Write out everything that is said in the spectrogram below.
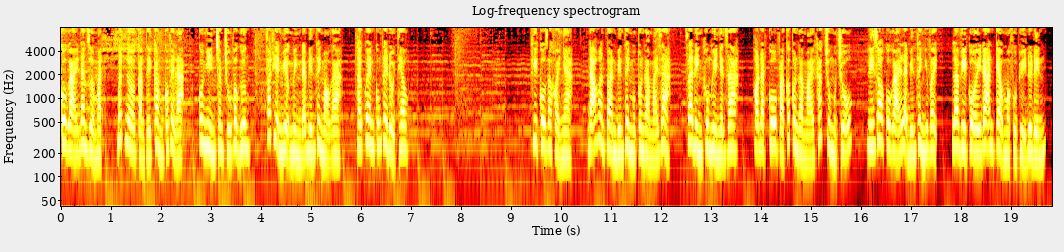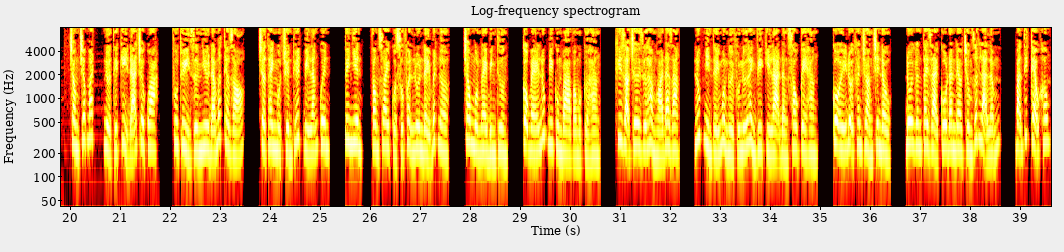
Cô gái đang rửa mặt, bất ngờ cảm thấy cằm có vẻ lạ, cô nhìn chăm chú vào gương, phát hiện miệng mình đã biến thành mỏ gà, thói quen cũng thay đổi theo. Khi cô ra khỏi nhà, đã hoàn toàn biến thành một con gà mái già, gia đình không hề nhận ra, họ đặt cô và các con gà mái khác chung một chỗ. Lý do cô gái lại biến thành như vậy là vì cô ấy đã ăn kẹo mà phù thủy đưa đến. Trong chớp mắt, nửa thế kỷ đã trôi qua, phù thủy dường như đã mất theo gió, trở thành một truyền thuyết bị lãng quên. Tuy nhiên, vòng xoay của số phận luôn đầy bất ngờ. Trong một ngày bình thường, cậu bé lúc đi cùng bà vào một cửa hàng, khi dạo chơi giữa hàng hóa đa dạng, lúc nhìn thấy một người phụ nữ hành vi kỳ lạ đằng sau kệ hàng, cô ấy đội khăn choàng trên đầu, đôi găng tay dài cô đang đeo trông rất lạ lẫm. Bạn thích kẹo không?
